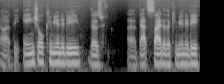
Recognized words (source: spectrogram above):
uh, the angel community, those uh, that side of the community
